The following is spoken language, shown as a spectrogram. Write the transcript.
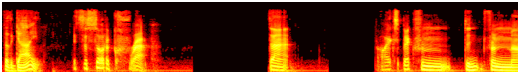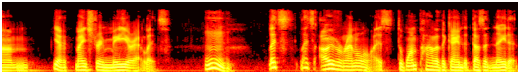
for the game. It's the sort of crap that I expect from the from um, you know mainstream media outlets. Mm. let's let's overanalyze the one part of the game that doesn't need it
